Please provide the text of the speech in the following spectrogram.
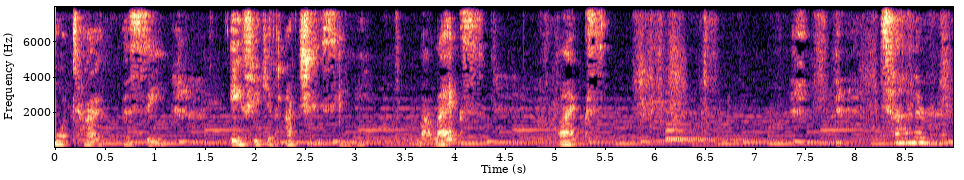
more time. Let's see if you can actually see me. My legs, legs. Turn around.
